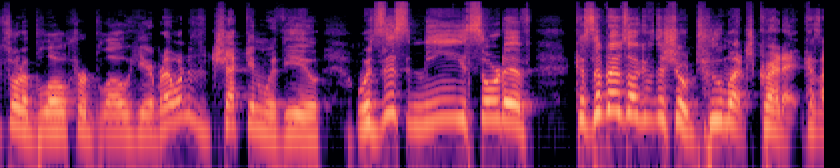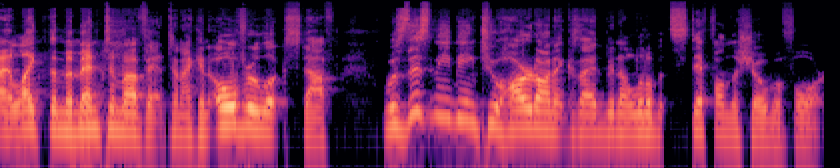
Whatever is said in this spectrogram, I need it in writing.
sort of blow for blow here, but I wanted to check in with you. Was this me sort of because sometimes I'll give the show too much credit because I like the momentum of it and I can overlook stuff. Was this me being too hard on it because I had been a little bit stiff on the show before?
